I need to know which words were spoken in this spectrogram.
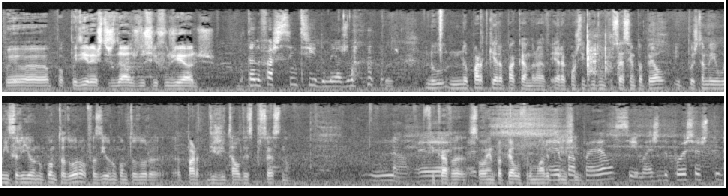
para, para pedir estes dados dos refugiados. Então não faz sentido mesmo. No, na parte que era para a Câmara, era constituído um processo em papel e depois também o inseriam no computador ou faziam no computador a parte digital desse processo? Não. Não. É, Ficava é, só em papel o formulário é preenchido? Em papel, sim, mas depois é tudo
